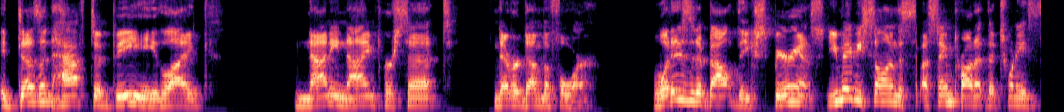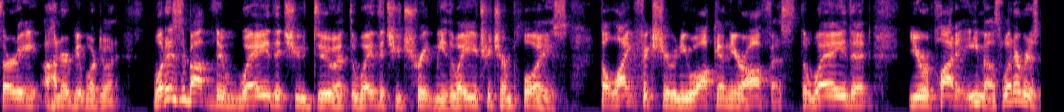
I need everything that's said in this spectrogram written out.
it doesn't have to be like 99% never done before. What is it about the experience? You may be selling the same product that 20, 30, 100 people are doing. What is about the way that you do it, the way that you treat me, the way you treat your employees, the light fixture when you walk into your office, the way that you reply to emails, whatever it is?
